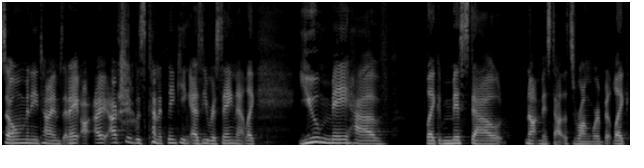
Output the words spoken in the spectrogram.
so many times and i i actually was kind of thinking as you were saying that like you may have like missed out, not missed out, that's the wrong word, but like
